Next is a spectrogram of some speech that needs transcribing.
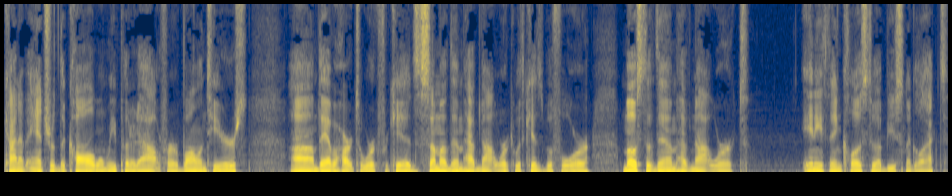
kind of answered the call when we put it out for volunteers. Um, they have a heart to work for kids. Some of them have not worked with kids before. Most of them have not worked anything close to abuse neglect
